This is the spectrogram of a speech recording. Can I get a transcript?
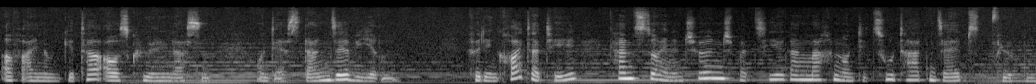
auf einem Gitter auskühlen lassen und erst dann servieren. Für den Kräutertee kannst du einen schönen Spaziergang machen und die Zutaten selbst pflücken.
